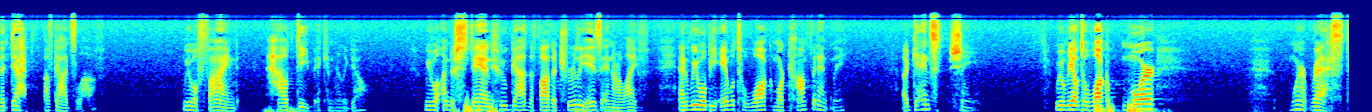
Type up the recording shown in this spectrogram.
the depth of God's love. We will find how deep it can really go. We will understand who God the Father truly is in our life. And we will be able to walk more confidently against shame. We will be able to walk more, more at rest,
